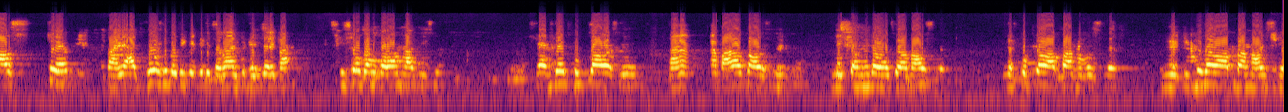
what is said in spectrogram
આવશે આજ બધી નાના બાળકો આવશે ફૂગતાઓ આપવામાં આવશે આપવામાં આવશે.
